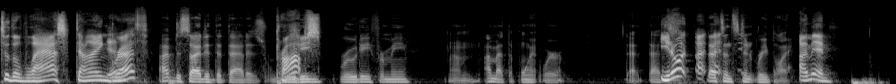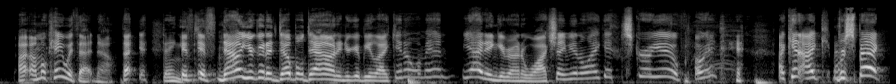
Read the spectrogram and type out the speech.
to the last dying Yeah. breath, I've decided that that is Rudy, Props. Rudy for me. Um, I'm at the point where that that's, You know what? I- that's instant replay. I'm in. I, I'm okay with that now. That Dang if it. if now you're going to double down and you're going to be like, you know what, man? Yeah, I didn't get around to watching. You don't like it? Screw you. Okay, I can I respect.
